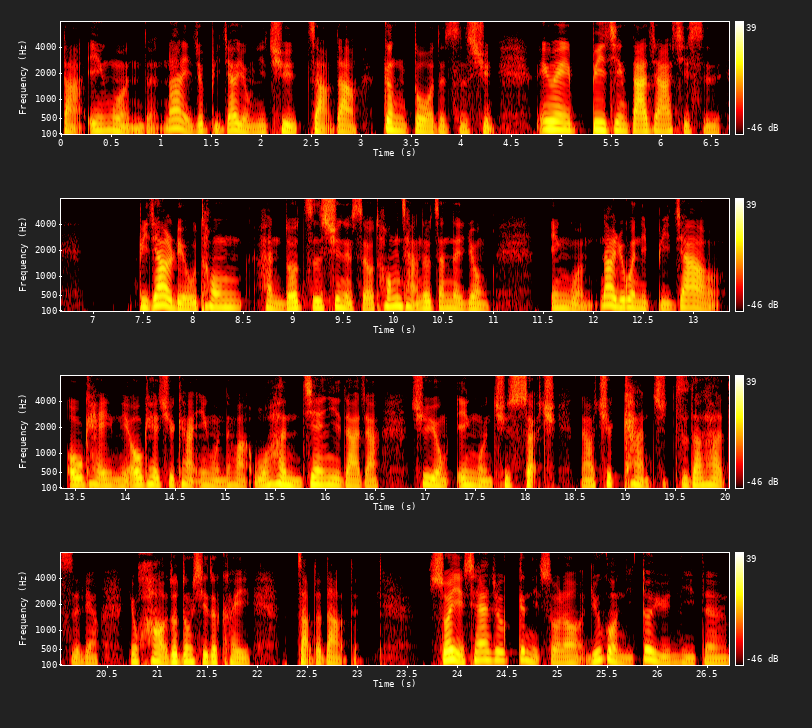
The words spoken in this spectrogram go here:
打英文的，那你就比较容易去找到更多的资讯，因为毕竟大家其实比较流通很多资讯的时候，通常都真的用。英文，那如果你比较 OK，你 OK 去看英文的话，我很建议大家去用英文去 search，然后去看，去知道它的资料，有好多东西都可以找得到的。所以现在就跟你说了，如果你对于你的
